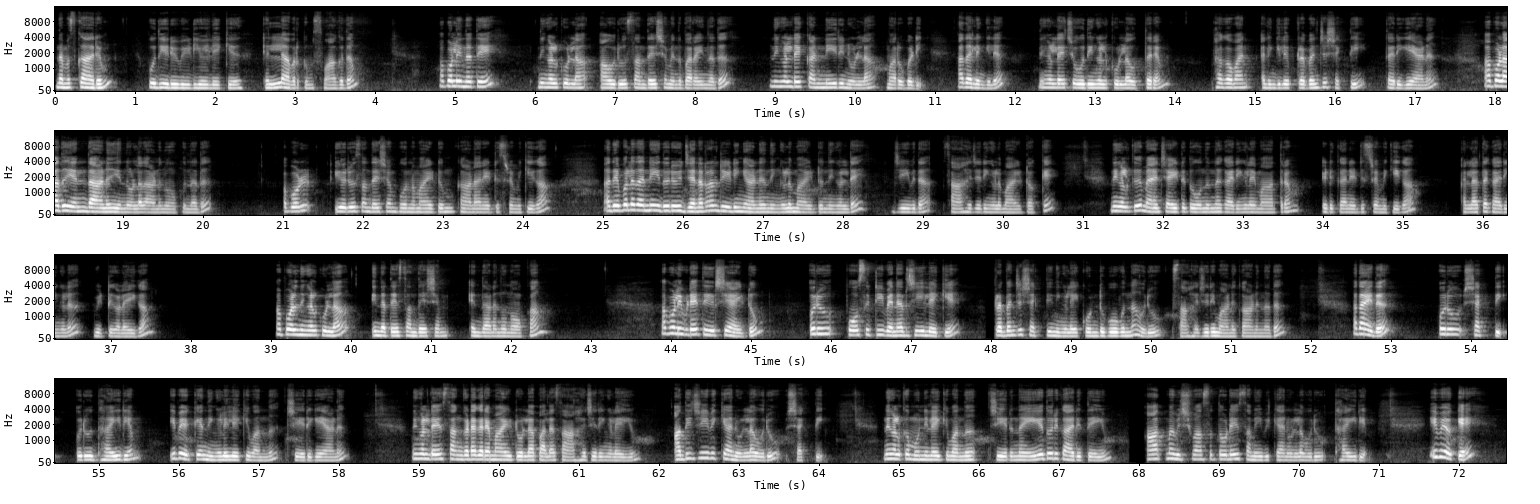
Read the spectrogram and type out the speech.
നമസ്കാരം. പുതിയൊരു വീഡിയോയിലേക്ക് എല്ലാവർക്കും സ്വാഗതം. അപ്പോൾ ഇന്നത്തെ നിങ്ങൾക്കുള്ള ആ ഒരു സന്ദേശം എന്ന് പറയുന്നത് നിങ്ങളുടെ കണ്ണീരിനുള്ള മറുപടി. അതല്ലെങ്കിൽ നിങ്ങളുടെ ചോദ്യങ്ങൾക്കുള്ള ഉത്തരം ഭഗവാൻ അല്ലെങ്കിൽ പ്രപഞ്ചശക്തി തരികയാണ്. അപ്പോൾ അത് എന്താണ് എന്നുള്ളതാണ് നോക്കുന്നത്. അപ്പോൾ ഈ ഒരു സന്ദേശം പൂർണമായിട്ടും കാണാനായിട്ട് ശ്രമിക്കുക. അതേപോലെ തന്നെ ഇതൊരു ജനറൽ റീഡിംഗ് ആണ് നിങ്ങളുമായിട്ടും നിങ്ങളുടെ ജീവിത സാഹചര്യങ്ങളുമായിട്ടൊക്കെ നിങ്ങൾക്ക് മാച്ചായിട്ട് തോന്നുന്ന കാര്യങ്ങളെ മാത്രം എടുക്കാനായിട്ട് ശ്രമിക്കുക. അല്ലാത്ത കാര്യങ്ങൾ വിട്ടുകളയുക. അപ്പോൾ നിങ്ങൾക്കുള്ള ഇന്നത്തെ സന്ദേശം എന്താണെന്ന് നോക്കാം. അപ്പോൾ ഇവിടെ തീർച്ചയായിട്ടും ഒരു പോസിറ്റീവ് എനർജിയിലേക്ക് പ്രപഞ്ചശക്തി നിങ്ങളെ കൊണ്ടുപോകുന്ന ഒരു സാഹചര്യമാണ് കാണുന്നത്. അതായത് ഒരു ശക്തി ഒരു ധൈര്യം ഇവയൊക്കെ നിങ്ങളിലേക്ക് വന്ന് ചേരുകയാണ്. നിങ്ങളുടെ സങ്കടകരമായിട്ടുള്ള പല സാഹചര്യങ്ങളെയും അതിജീവിക്കാനുള്ള ഒരു ശക്തി. നിങ്ങൾക്ക് മുന്നിലേക്ക് വന്ന് ചേരുന്ന ഏതൊരു കാര്യത്തെയും ആത്മവിശ്വാസത്തോടെ സമീപിക്കാനുള്ള ഒരു ധൈര്യം. ഇവയൊക്കെ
